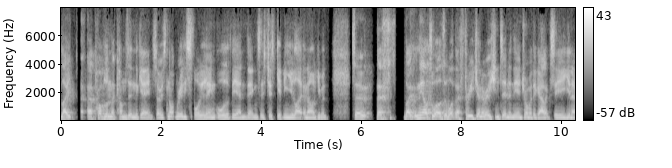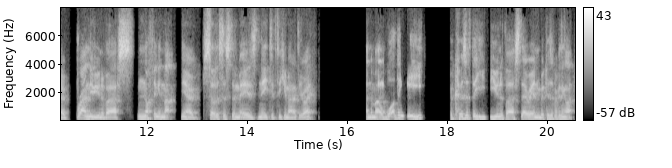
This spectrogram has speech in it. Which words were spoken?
like a problem that comes in the game. So it's not really spoiling all of the endings. It's just giving you like an argument. So they're th- like in the Outer Worlds, they're what they're three generations in in the Andromeda Galaxy. You know, brand new universe. Nothing in that you know solar system is native to humanity, right? And no matter what they eat, because of the universe they're in, because of everything like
